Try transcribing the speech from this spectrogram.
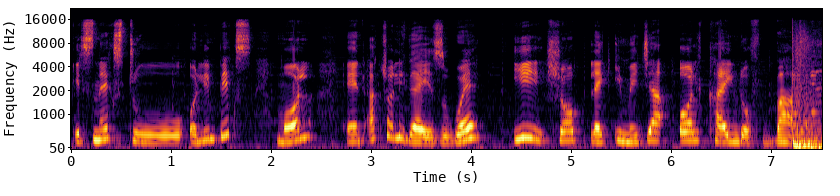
It's next to Olympics Mall, and actually, guys, where e shop like imejaa all kind of bag.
